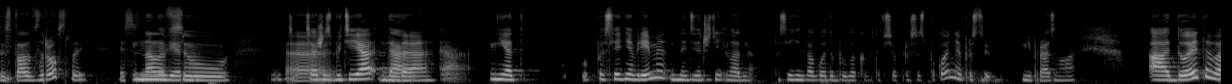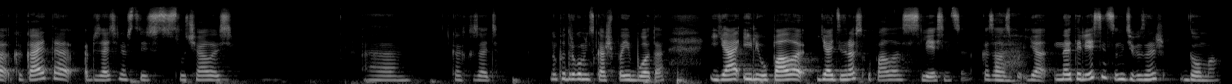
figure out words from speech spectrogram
Ты стала взрослой? Если знала Наверно. всю... Э, Тяжесть бытия, да. да. А, Нет, в последнее время на день рождения, ладно, последние два года было как-то все просто спокойно, я просто не праздновала. А до этого какая-то обязательно случалась, а, как сказать, ну, по-другому не скажешь, поебота. Я или упала, я один раз упала с лестницы. Казалось бы, я на этой лестнице, ну, типа, знаешь, дома.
